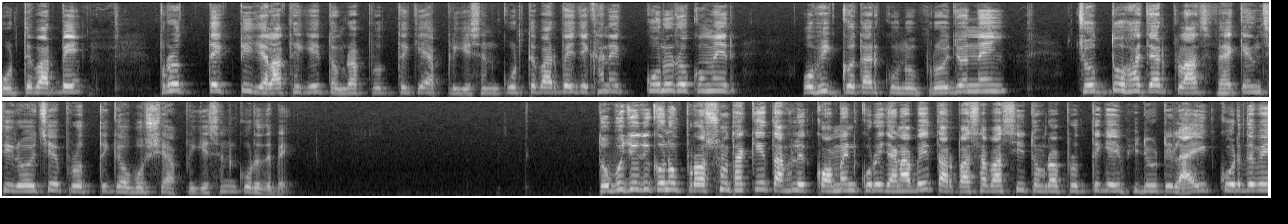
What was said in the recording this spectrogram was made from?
করতে পারবে। প্রত্যেকটি জেলা থেকে তোমরা প্রত্যেকে অ্যাপ্লিকেশন করতে পারবে, যেখানে কোনো রকমের অভিজ্ঞতার কোনো প্রয়োজন নেই। চোদ্দ হাজার প্লাস ভ্যাকেন্সি রয়েছে, প্রত্যেকে অবশ্যই অ্যাপ্লিকেশন করে দেবে। তবু যদি কোনো প্রশ্ন থাকে, তাহলে কমেন্ট করে জানাবে, তার পাশাপাশি তোমরা প্রত্যেকে এই ভিডিওটি লাইক করে দেবে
